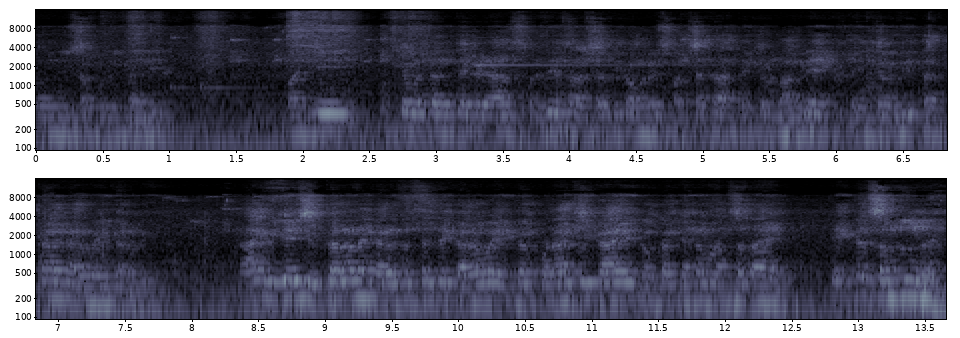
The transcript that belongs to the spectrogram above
दोन दिवसापूर्वी झाली. माझी मुख्यमंत्र्यांच्याकडे आज प्रदेश राष्ट्रवादी काँग्रेस पक्षाचा अध्यक्ष मागणी आहे त्यांच्यावरती तत्काळ कारवाई करावी. काय विजय शिवतारांना करायचं असेल ते करावं. एकदा कोणाची काय लोक जनमानसात आहे ते एकदा समजून जाईल.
